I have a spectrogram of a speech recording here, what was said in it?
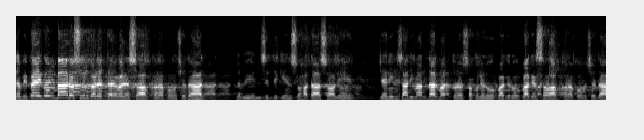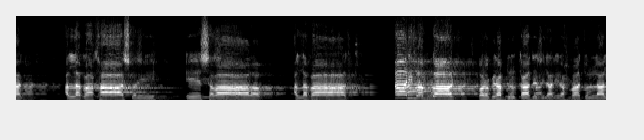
নবী পেগম্বর রসুল গণের দরবারে সব করা পৌঁছে দেন নবীন সিদ্দিকিন, সোহাদা সালিহিন, যেন ইনসান ইমানদার মাত্র সকলের রূপাকে রূপাকে সবাব করা পৌঁছে দেন আল্লাহ পাক খাস করে এ সবাব আল্লাহ পাক আর ইমামগণ, পরপীর আব্দুল কাদের জিলানী রহমাতুল্লাহ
